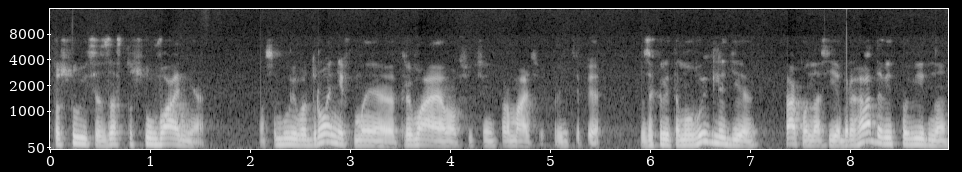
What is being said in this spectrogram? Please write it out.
стосується застосування, особливо дронів, ми тримаємо всю цю інформацію, в принципі, в закритому вигляді. Так, у нас є бригада відповідно.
